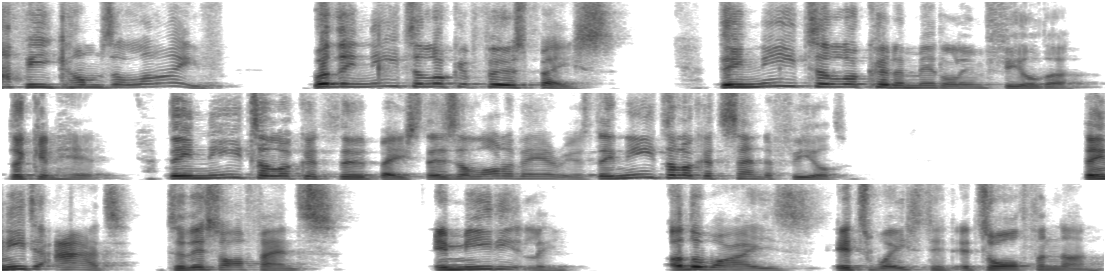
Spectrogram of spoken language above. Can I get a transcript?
Avi comes alive. But they need to look at first base. They need to look at a middle infielder that can hit. They need to look at third base. There's a lot of areas. They need to look at center field. They need to add to this offense immediately. Otherwise, it's wasted. It's all for none.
